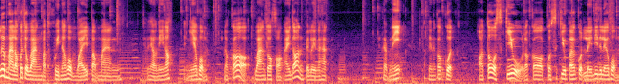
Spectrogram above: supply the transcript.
เริ่มมาเราก็จะวางบัตรควีนนะผมไว้ประมาณแถวๆนี้เนาะอย่างนี้ครับผม แล้วก็วางตัวของไอดอลไปเลยนะฮะแบบนี้จากนั้นก็กดออโต้สกิลแล้วก็กดสกิลไปแล้วกดเลดี้ได้เลยครับผม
